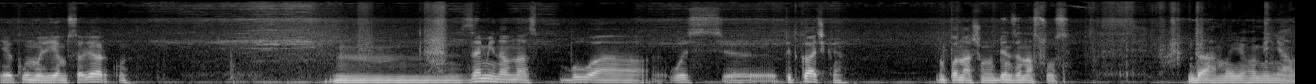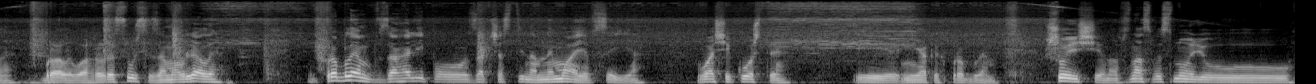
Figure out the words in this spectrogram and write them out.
яку ми льємо солярку. М, Заміна в нас була ось е, підкачка, ну, по-нашому бензонасос. Да, ми його міняли. Брали в агроресурсі, замовляли. Проблем взагалі по запчастинам немає, все є. Ваші кошти і ніяких проблем. Що іще у нас? Весною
